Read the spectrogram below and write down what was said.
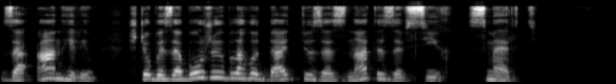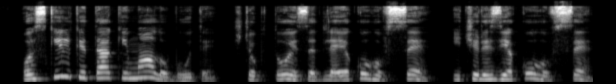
за ангелів, щоби за Божою благодаттю зазнати за всіх смерть. Оскільки так і мало бути, щоб той, задля якого все і через якого все,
